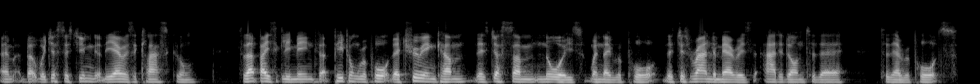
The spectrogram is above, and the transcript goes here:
um, but we're just assuming that the errors are classical. So that basically means that people report their true income. There's just some noise when they report. There's just random errors added on to their to their reports.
